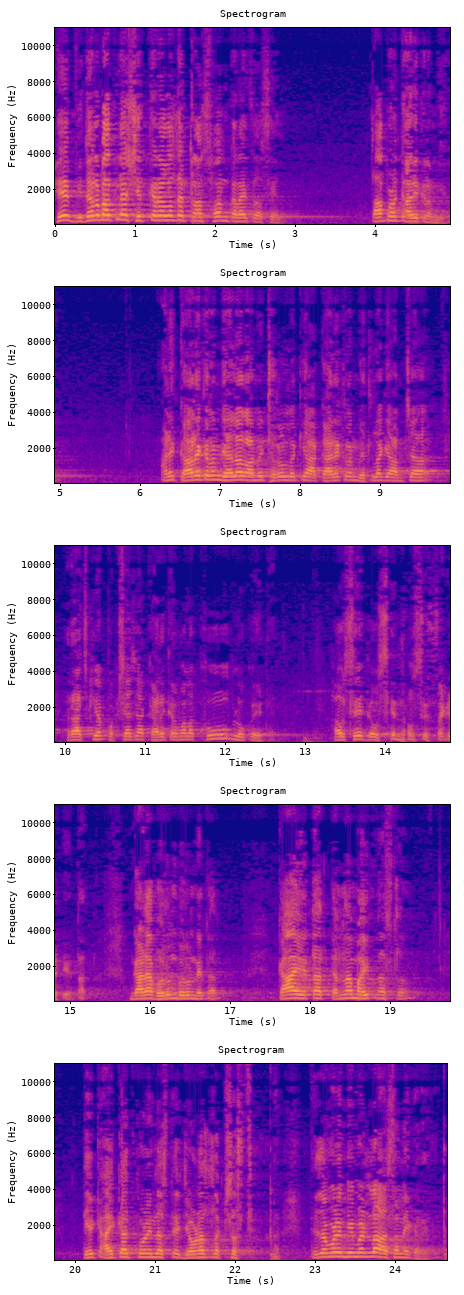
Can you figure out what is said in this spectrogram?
हे विदर्भातल्या शेतकऱ्याला जर ट्रान्सफॉर्म करायचं असेल तर आपण कार्यक्रम घेऊ. आणि कार्यक्रम घ्यायला आम्ही ठरवलं की हा कार्यक्रम घेतला की आमच्या राजकीय पक्षाच्या कार्यक्रमाला खूप लोक येतात. हौसे गवसे नवसे सगळे येतात. गाड्या भरून भरून येतात. काय येतात त्यांना माहीत नसतं. ते ऐकत कोणी नसते जेवणात लक्ष असतं. त्याच्यामुळे मी म्हटलं असं नाही करायचं.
